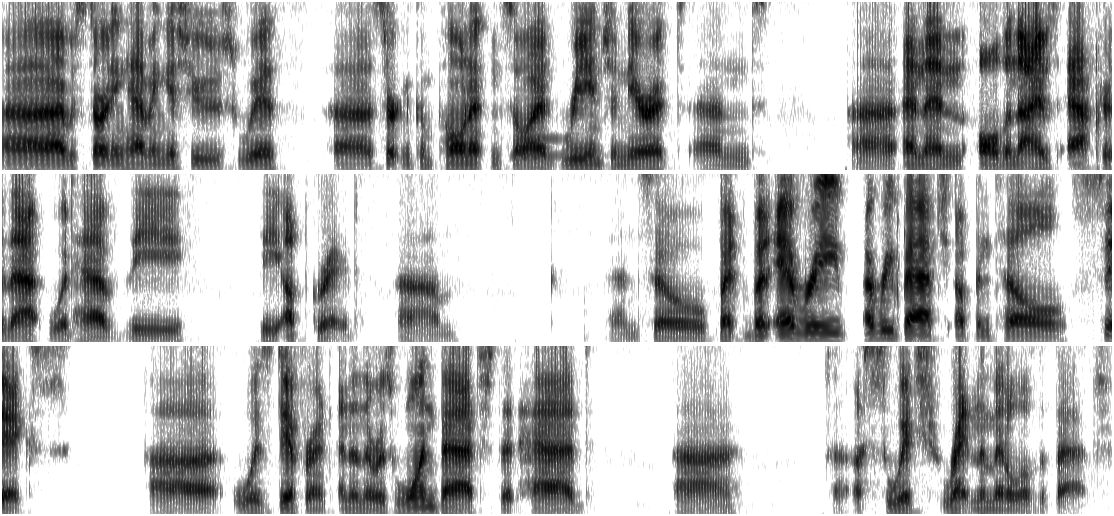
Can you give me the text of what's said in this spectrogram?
uh, i was starting having issues with uh, a certain component and so i'd re-engineer it and uh, and then all the knives after that would have the the upgrade um, and so but but every every batch up until six uh, was different and then there was one batch that had uh, a- a switch right in the middle of the batch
